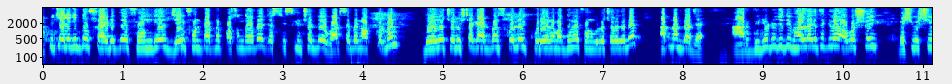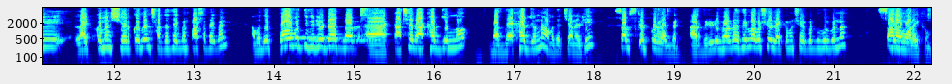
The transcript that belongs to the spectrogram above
আপনি চাইলে কিন্তু ফ্রাইডেতে ফোন দিয়ে যেই ফোনটা আপনার পছন্দ হবে জাস্ট স্ক্রিনশট দিয়ে হোয়াটসঅ্যাপে নক করবেন। দুই হাজার চল্লিশ টাকা অ্যাডভান্স করলেই কুরিয়ারের মাধ্যমে ফোনগুলো চলে যাবে আপনার দরজায়। আর ভিডিওটা যদি ভালো লাগে থাকলে অবশ্যই বেশি বেশি লাইক কমেন্ট শেয়ার করবেন, সাথে থাকবেন, পাশে থাকবেন। আমাদের পরবর্তী ভিডিওটা আপনার কাছে রাখার জন্য বা দেখার জন্য আমাদের চ্যানেলটি সাবস্ক্রাইব করে রাখবেন। আর ভিডিওটি ভালো লাগে থাকলে অবশ্যই লাইক কমেন্ট শেয়ার করতে ভুলবেন না। সালাম আলাইকুম।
